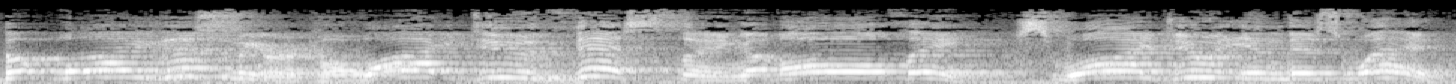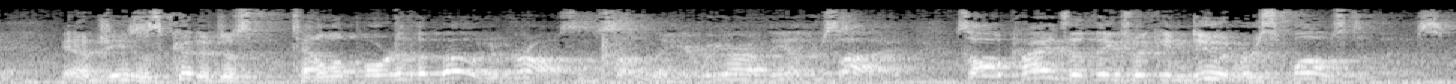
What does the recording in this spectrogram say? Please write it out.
But why this miracle? Why do this thing of all things? Why do it in this way? You know, Jesus could have just teleported the boat across and suddenly here we are on the other side. There's all kinds of things we can do in response to this.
